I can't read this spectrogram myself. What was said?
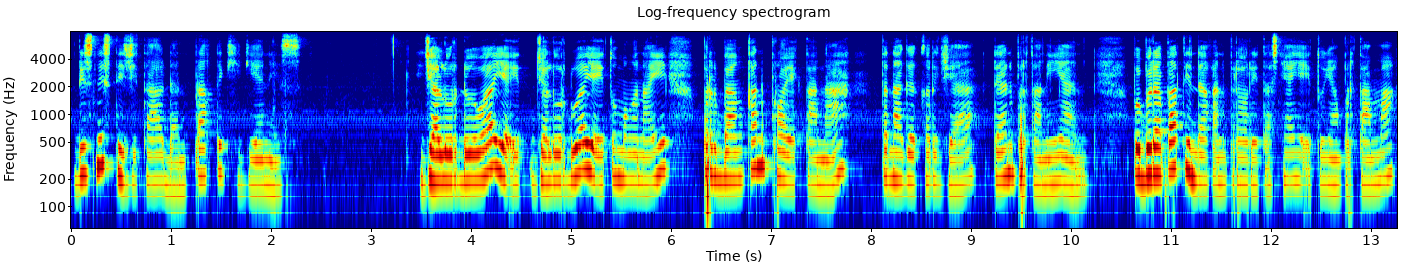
bisnis digital, dan praktik higienis. Jalur dua yaitu jalur dua yaitu mengenai perbankan proyek tanah, tenaga kerja, dan pertanian. Beberapa tindakan prioritasnya yaitu yang pertama,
